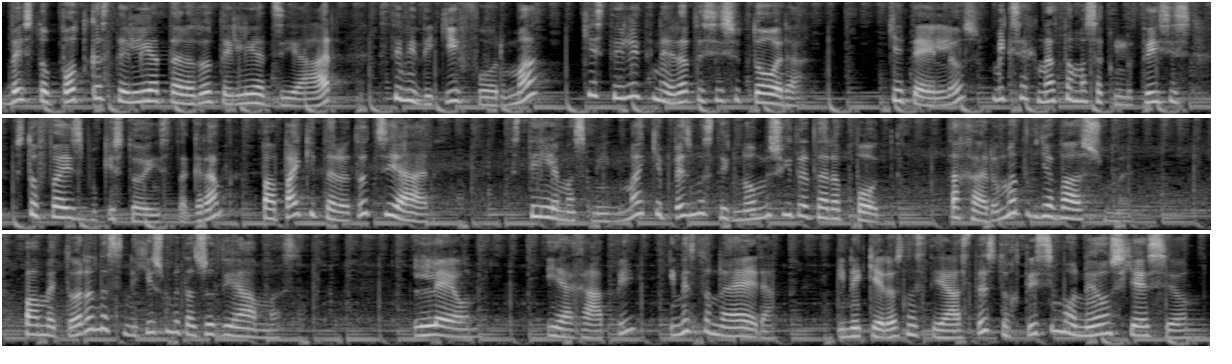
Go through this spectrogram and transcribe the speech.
μπες στο podcast.tarotot.gr στην ειδική φόρμα και στείλει την ερώτησή σου τώρα. Και τέλος, μην ξεχνάς να μας ακολουθήσεις στο facebook και στο instagram papakitarotot.gr Στείλε μας μήνυμα και πες μας τη γνώμη σου για τα ταραπότ. Θα χαρούμε να το διαβάσουμε. Πάμε τώρα να συνεχίσουμε τα ζώδιά μας. Λέων, η αγάπη είναι στον αέρα. Είναι καιρός να εστιάσετε στο χτίσιμο νέων σχέσεων.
